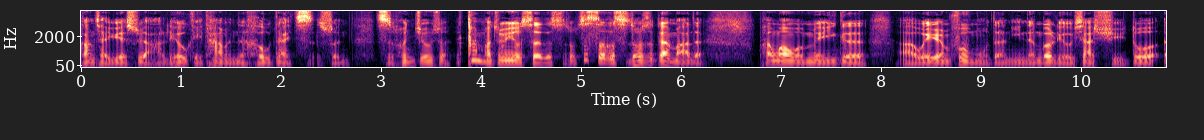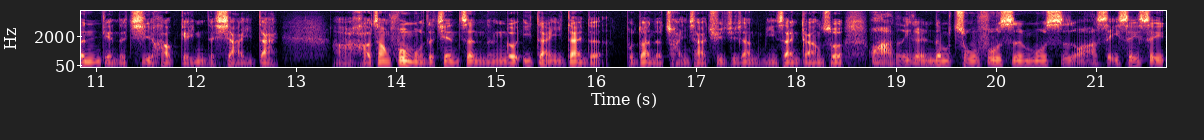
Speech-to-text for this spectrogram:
刚才约书亚留给他们的后代子孙，子孙就说：干嘛这边有十二个石头？这十二个石头是干嘛的？盼望我们每一个啊为人父母的，你能够留下许多恩典的记号给你的下一代。啊，好像父母的见证能够一代一代的不断的传下去，就像明山刚刚说，哇，一个人的祖父是牧师，哇，谁谁谁，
